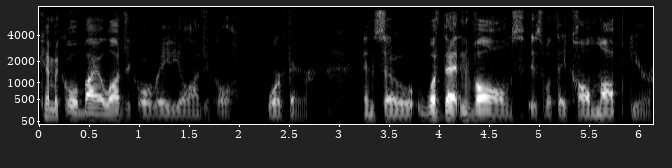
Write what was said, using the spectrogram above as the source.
chemical, biological, radiological warfare. And so what that involves is what they call MOPP gear.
